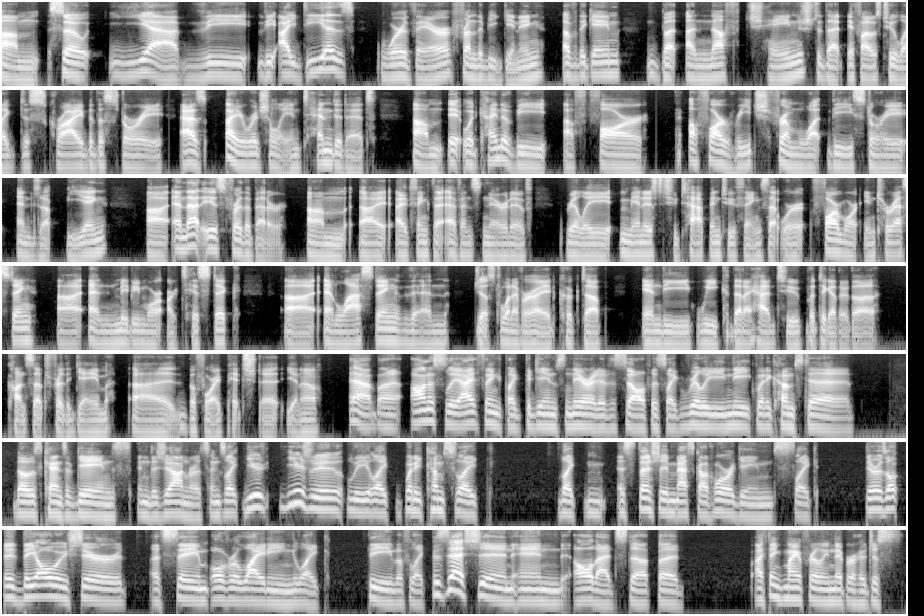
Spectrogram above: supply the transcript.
Um, so yeah, the the ideas were there from the beginning of the game, but enough changed that if I was to like describe the story as I originally intended it, um, it would kind of be a far a far reach from what the story ended up being, uh, and that is for the better. Um, I I think that Evan's narrative really managed to tap into things that were far more interesting uh, and maybe more artistic uh, and lasting than just whatever I had cooked up in the week that I had to put together the concept for the game uh, before I pitched it. You know. Yeah, but honestly, I think like the game's narrative itself is like really unique when it comes to those kinds of games in the genre. Since like you usually like when it comes to like like especially mascot horror games, like there's a- eh, they always share a same overlighting like theme of like possession and all that stuff. But I think My Friendly Neighborhood just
